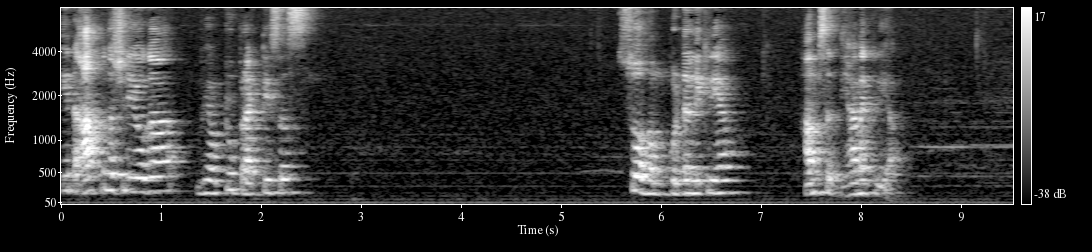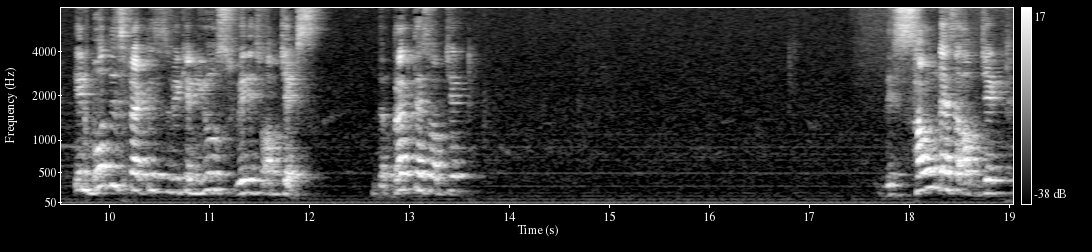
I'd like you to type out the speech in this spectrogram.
in Atmanashana Yoga, we have two practices. Soham Kundalini Kriya, Hamsa Dhyana Kriya. In both these practices, we can use various objects. The breath as object, the sound as an object,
